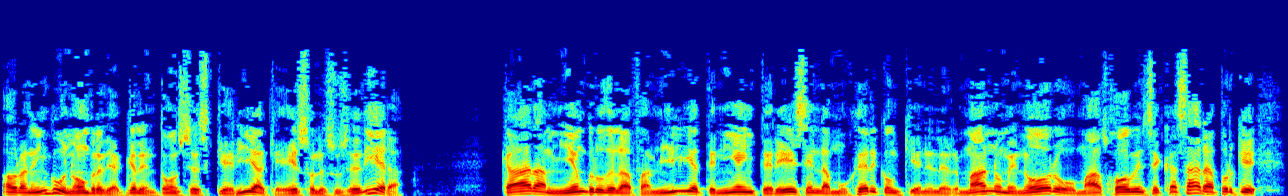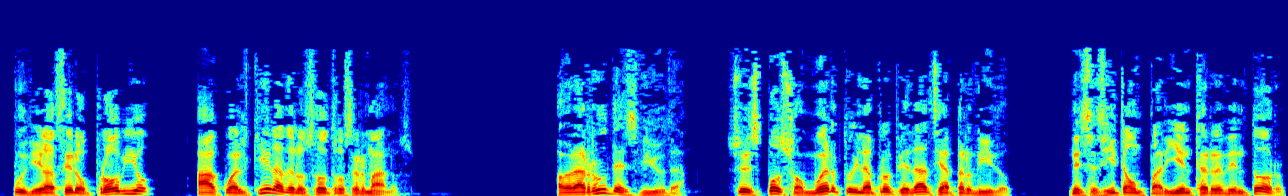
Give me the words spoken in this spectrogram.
Ahora ningún hombre de aquel entonces quería que eso le sucediera. Cada miembro de la familia tenía interés en la mujer con quien el hermano menor o más joven se casara porque pudiera ser oprobio a cualquiera de los otros hermanos. Ahora Ruth es viuda. Su esposo ha muerto y la propiedad se ha perdido. Necesita un pariente redentor.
